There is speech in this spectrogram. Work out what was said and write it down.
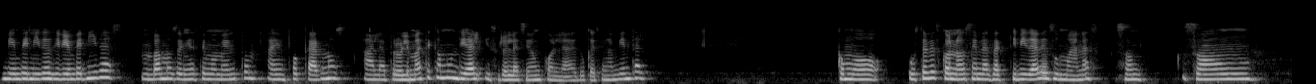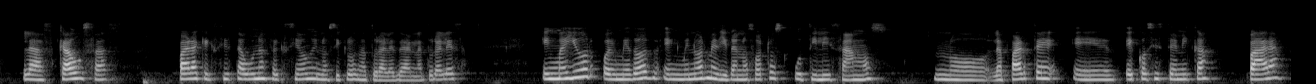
Bienvenidos y bienvenidas. Vamos en este momento a enfocarnos a la problemática mundial y su relación con la educación ambiental. Como ustedes conocen, las actividades humanas son, las causas para que exista una afección en los ciclos naturales de la naturaleza. En mayor o en menor, en menor medida nosotros utilizamos la parte eh, ecosistémica para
